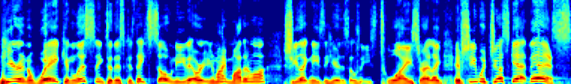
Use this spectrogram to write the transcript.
here and awake and listening to this because they so need it. Or you know, my mother in law, she like needs to hear this at least twice, right? Like if she would just get this,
